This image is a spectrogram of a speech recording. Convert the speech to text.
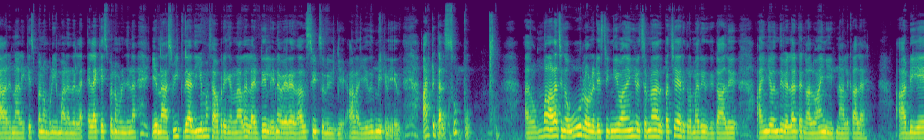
யாரு நாளைக்கு கெஸ் பண்ண முடியுமானதில்ல. எல்லாம் கெஸ் பண்ண முடிஞ்சுன்னா என்ன ஸ்வீட் தான் அதிகமாக சாப்பிட்றேங்கிறனால லட்டு இல்லைன்னா வேறு ஏதாவது ஸ்வீட் சொல்லுவீங்க. ஆனால் எதுவுமே கிடையாது. ஆட்டுக்கால் சூப்பு. அது ரொம்ப நாளாச்சுங்க. ஊரில் உள்ள டேஸ்ட் இங்கே வாங்கி வச்சோம்னா அது பச்சையாக இருக்கிற மாதிரி இருக்குது கால். அங்கே வந்து வெள்ளாட்டங்கால் வாங்கி நாலு காலை அப்படியே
